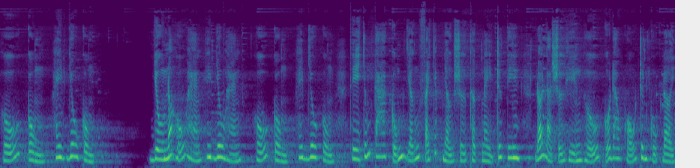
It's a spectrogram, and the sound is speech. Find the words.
hữu cùng hay vô cùng dù nó hữu hạn hay vô hạn hữu cùng hay vô cùng thì chúng ta cũng vẫn phải chấp nhận sự thật này trước tiên, đó là sự hiện hữu của đau khổ trên cuộc đời.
